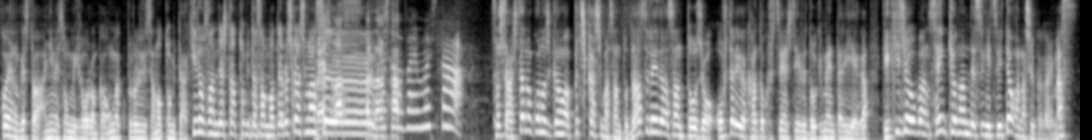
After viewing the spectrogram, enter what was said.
今夜のゲストはアニメソング評論家、音楽プロデューサーの富田明宏さんでした。富田さんまたよろしくお願いします。お願いしますありがとうございあましたそして明日のこの時間はプチカシマさんとダースレーダーさん登場お二人が監督出演しているドキュメンタリー映画劇場版選挙なんですについてお話を伺います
